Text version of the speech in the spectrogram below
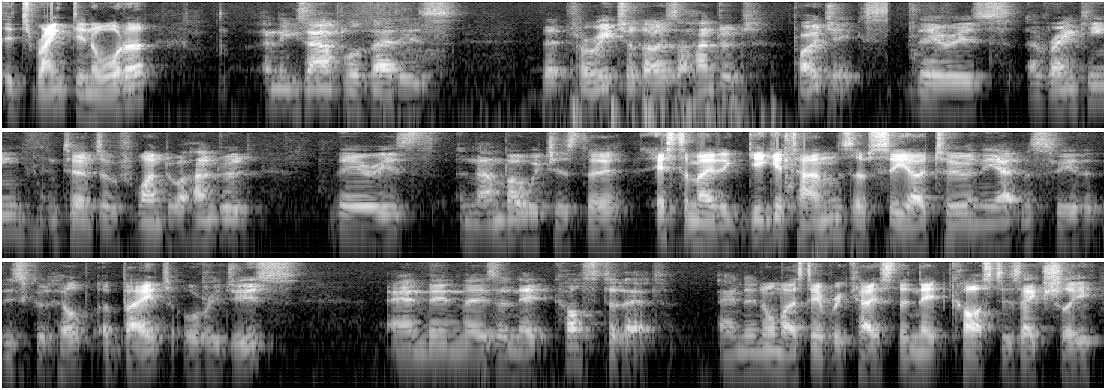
it's ranked in order. An example of that is that for each of those 100 projects, there is a ranking in terms of 1 to 100 there is a number which is the estimated gigatons of CO2 in the atmosphere that this could help abate or reduce. And then there's a net cost to that. And in almost every case, the net cost is actually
